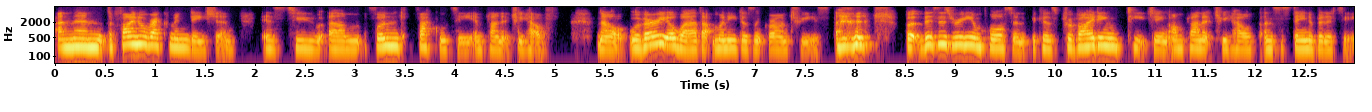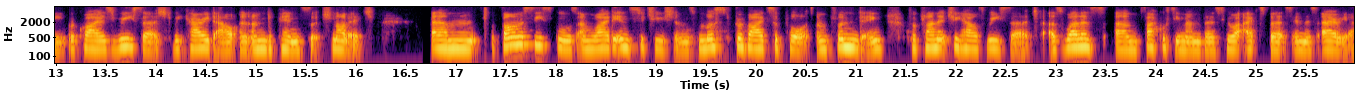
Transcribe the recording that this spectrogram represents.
And then the final recommendation is to um, fund faculty in planetary health. Now, we're very aware that money doesn't grow on trees, but this is really important because providing teaching on planetary health and sustainability requires research to be carried out and underpin such knowledge. Um, pharmacy schools and wider institutions must provide support and funding for planetary health research, as well as um, faculty members who are experts in this area.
